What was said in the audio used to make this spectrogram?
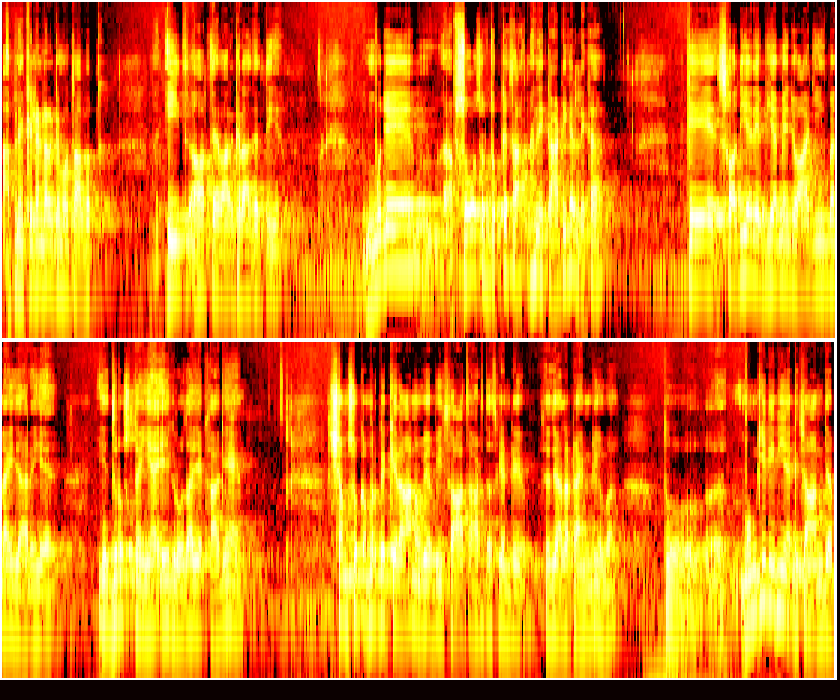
اپنے کیلنڈر کے مطابق عید اور تہوار کرا دیتی ہے۔ مجھے افسوس اور دکھ کے ساتھ میں نے ایک آرٹیکل لکھا کہ سعودی عربیہ میں جو آج عید بنائی جا رہی ہے، یہ درست نہیں ہے، ایک روزہ یہ کھا گئے ہیں۔ شمس و کمر کے کران ہوئے ابھی سات آٹھ دس گھنٹے سے زیادہ ٹائم نہیں ہوا۔ تو، ممکن ہی نہیں ہے کہ چاند جب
